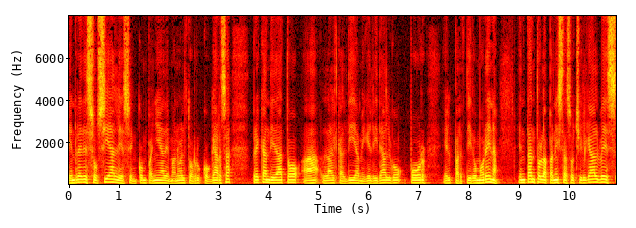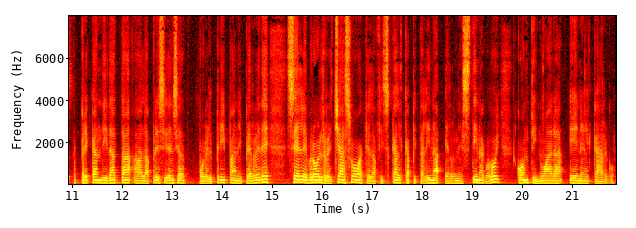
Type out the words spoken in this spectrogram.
en redes sociales en compañía de Manuel Torruco Garza, precandidato a la alcaldía Miguel Hidalgo por el partido Morena. En tanto, la panista Xochil Gálvez, precandidata a la presidencia por el PRI, PAN y PRD, celebró el rechazo a que la fiscal capitalina Ernestina Godoy continuara en el cargo.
